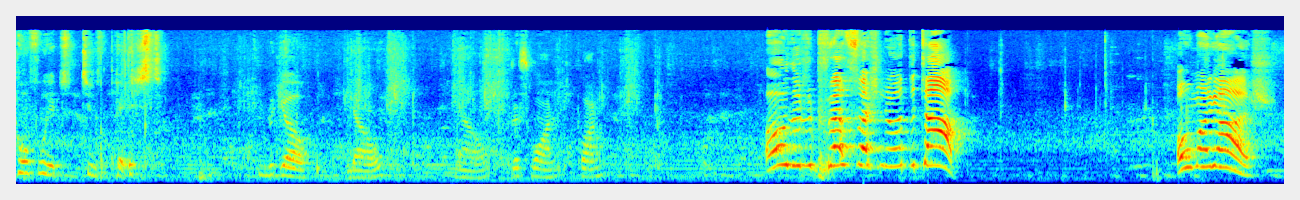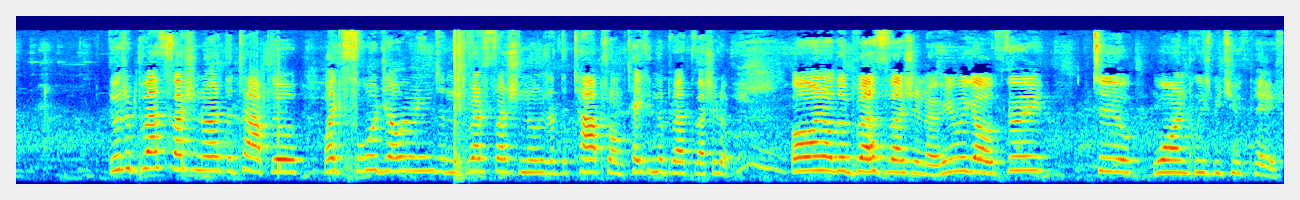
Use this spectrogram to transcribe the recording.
Hopefully it's toothpaste. Here we go. No. No. Just one. One. Oh, there's a breath freshener at the top! Oh my gosh! There's a breath freshener at the top. There are like four jelly beans and the breath freshener is at the top, so I'm taking the breath freshener. Oh, another breath freshener. Here we go. Three, two, one. Please be toothpaste.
